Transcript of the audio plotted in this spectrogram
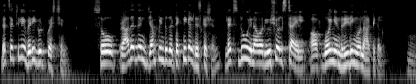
That's actually a very good question. So rather than jump into the technical discussion, let's do in our usual style of going and reading one article. Hmm.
